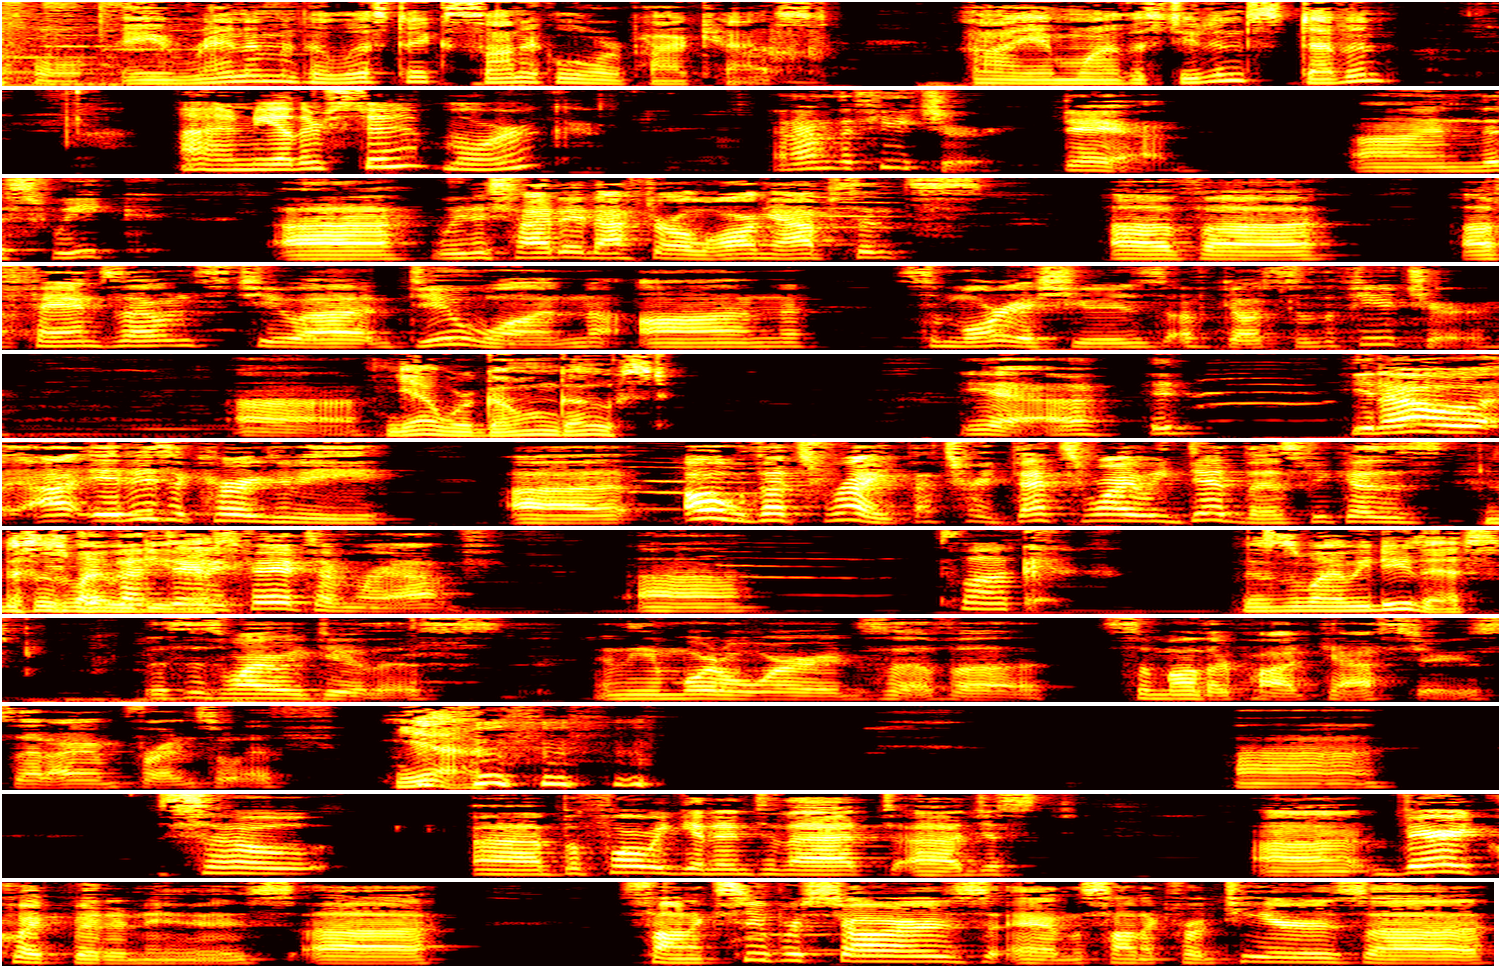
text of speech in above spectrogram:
Shuffle, a random and holistic Sonic lore podcast. I am one of the students, Devon. I'm the other student, Morg. And I'm the teacher, Dan. Uh, and this week, uh, we decided after a long absence of, uh, of fan zones to, uh, do one on some more issues of Ghosts of the Future. Uh, Yeah, we're going ghost. yeah, it, you know, uh, it is occurring to me, uh, oh, that's right, that's right, that's why we did this, because This is we why did we that do Danny this. Phantom rap. Uh, Fuck. This is why we do this. This is why we do this. In the immortal words of uh, some other podcasters that I am friends with. Yeah. Uh, so, uh, before we get into that, uh, just uh, very quick bit of news. Uh, Sonic Superstars and the Sonic Frontiers uh,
